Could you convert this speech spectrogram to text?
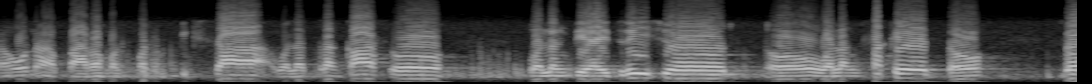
Nauna, para magpagpiksa, walang trangkaso, walang dehydration, o walang sakit. O. So,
